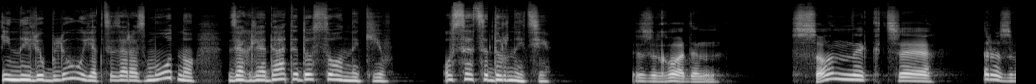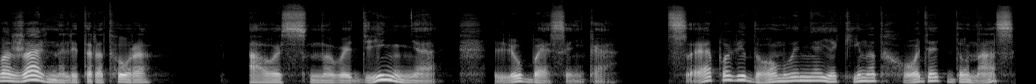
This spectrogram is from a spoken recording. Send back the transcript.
і не люблю, як це зараз модно, заглядати до сонників. Усе це дурниці. Згоден. Сонник це розважальна література. А ось сновидіння любесенька. Це повідомлення, які надходять до нас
